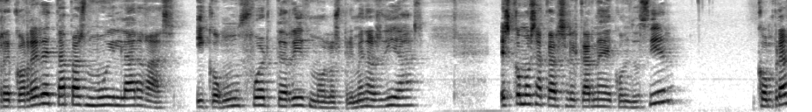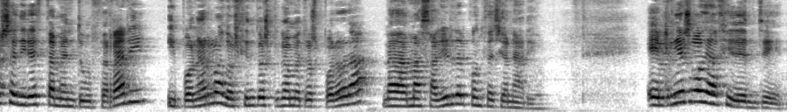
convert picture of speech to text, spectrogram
recorrer etapas muy largas y con un fuerte ritmo los primeros días es como sacarse el carnet de conducir, comprarse directamente un Ferrari y ponerlo a 200 km por hora nada más salir del concesionario. El riesgo de accidente,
